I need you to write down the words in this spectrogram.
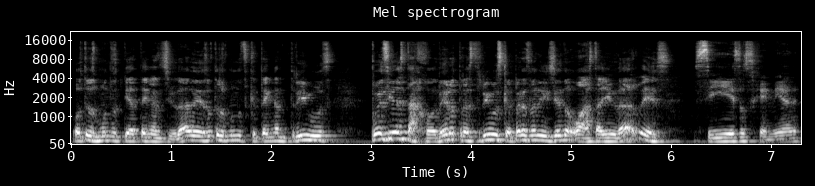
otros mundos que ya tengan ciudades, otros mundos que tengan tribus. Puedes ir hasta joder otras tribus que apenas van iniciando o hasta ayudarles. Sí, eso es genial.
